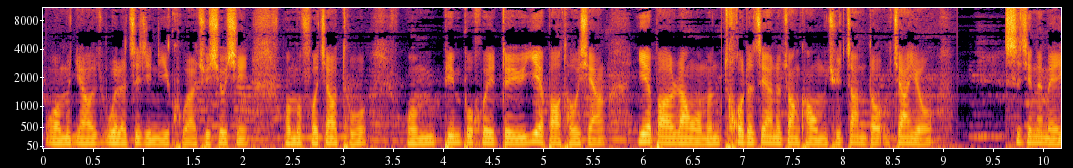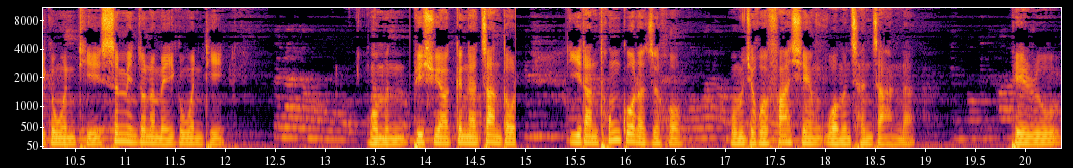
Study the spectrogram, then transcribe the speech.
我们要为了自己离苦而去修行。我们佛教徒，我们并不会对于业报投降。业报让我们获得这样的状况，我们去战斗，加油。世间的每一个问题，生命中的每一个问题，我们必须要跟他战斗。一旦通过了之后，我们就会发现我们成长了。比如，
